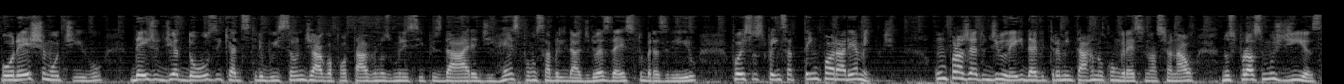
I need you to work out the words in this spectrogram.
Por este motivo, desde o dia 12 que a distribuição de água potável nos municípios da área de responsabilidade do Exército Brasileiro foi suspensa temporariamente. Um projeto de lei deve tramitar no Congresso Nacional nos próximos dias,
